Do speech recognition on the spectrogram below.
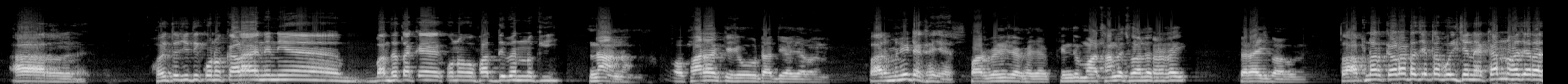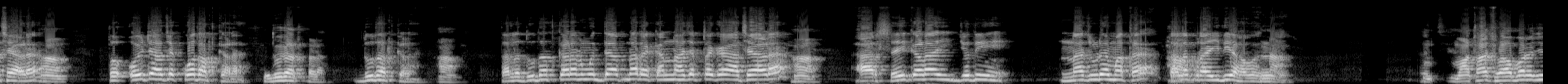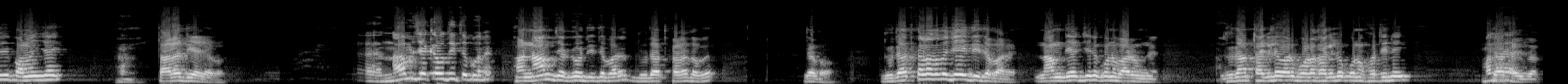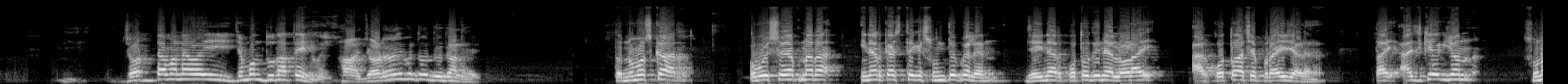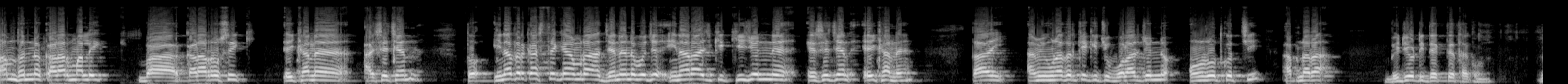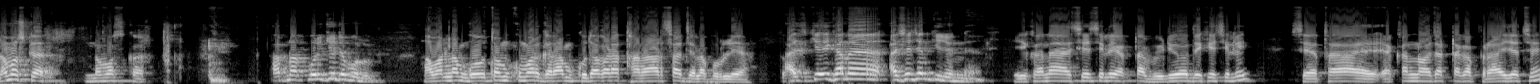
আর হয়তো যদি কোনো কাড়া এনে নিয়ে বাঁধে তাকে কোনো অফার দিবেন নাকি? না না না। অফার আর কিছু ওটা দেওয়া যাবে না। পার মিনিট এক হাজার? পার মিনিট এক হাজার। কিন্তু মাথা না ছোয়ালে তারাই প্রাইজ পাবে। না তো আপনার কাড়াটা যেটা বলছেন একান্ন হাজার আছে আড়া। হ্যাঁ। তো ওইটা হচ্ছে কদাত কাড়া। দুধাত কাড়া। দুধাত কাড়া। হ্যাঁ। তাহলে দুধাত কাড়ার মধ্যে আপনার একান্ন হাজার টাকা আছে আড়া। হ্যাঁ। আর সেই কাড়াই যদি না জুড়ে মাথা তাহলে প্রাইজ দিয়ে হবে। না। মাথা ছোঁয়া পরে যদি পালন যায় তাহলে দেওয়া যাবে। নাম যে কেউ দিতে পারে। হ্যাঁ নাম যে কেউ দিতে পারে দুধাত কাড়া তবে। দেখো দুধাত কাড়া তবে যেই দিতে পারে। নাম দেওয়ার জন্য কোনো বারণ নেই। দুধাত থাকলেও আর বড় থাকলেও কোনো ক্ষতি নেই। মানে জটটা মানে ওই যেমন দুধাতেই হই হ্যাঁ জড়ের যেমন তো দুধাত হয়। তো নমস্কার অবশ্যই আপনারা ইনার কাছ থেকে শুনতে পেলেন যে ইনার কতদিনে লড়াই আর কত আছে প্রাইজ আড়া। তাই আজকে একজন সুনামধন্য কাড়ার মালিক বা কাড়া রসিক এইখানে এসেছেন। তো ইনাদের কাছ থেকে আমরা জেনে নেব যে ইনারা আজকে কী জন্যে এসেছেন এইখানে। তাই আমি ওনাদেরকে কিছু বলার জন্য অনুরোধ করছি আপনারা ভিডিওটি দেখতে থাকুন। নমস্কার। নমস্কার। আপনার পরিচয়টা বলুন। আমার নাম গৌতম কুমার গ্রাম কুদাগাড়া থানা আরসা জেলা পুরুলিয়া। আজকে এখানে এসেছেন কি জন্যে? এখানে এসেছিলি একটা ভিডিও দেখেছিলি সেটা একান্ন হাজার টাকা প্রাইজ আছে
